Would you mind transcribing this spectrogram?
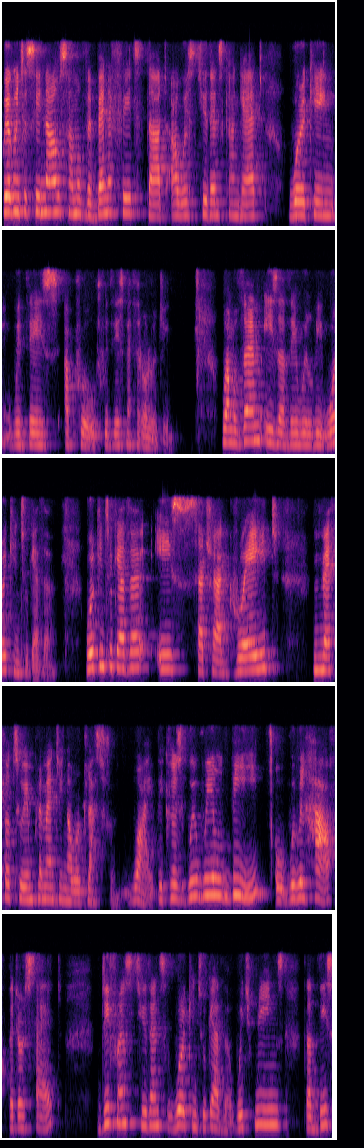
We are going to see now some of the benefits that our students can get working with this approach, with this methodology. One of them is that they will be working together. Working together is such a great method to implement in our classroom. Why? Because we will be, or we will have, better said, different students working together, which means that these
